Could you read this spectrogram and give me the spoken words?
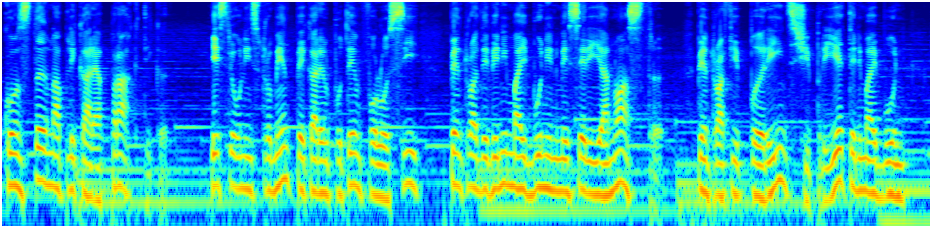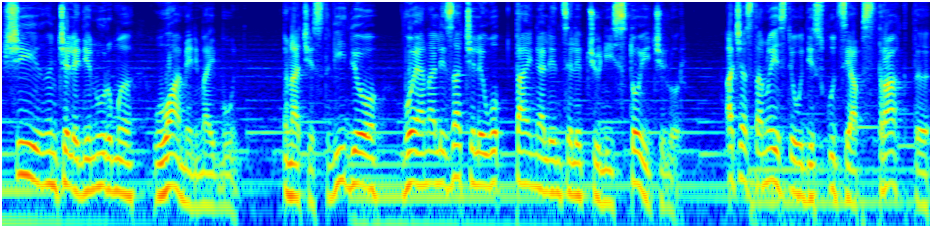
constă în aplicarea practică. Este un instrument pe care îl putem folosi pentru a deveni mai buni în meseria noastră, pentru a fi părinți și prieteni mai buni și, în cele din urmă, oameni mai buni. În acest video voi analiza cele 8 taine ale înțelepciunii stoicilor. Aceasta nu este o discuție abstractă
